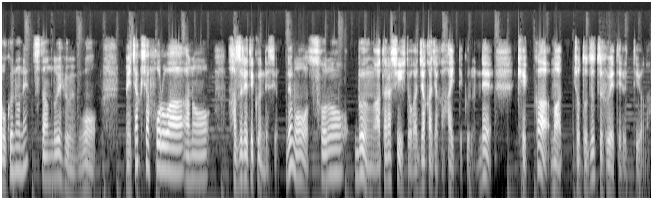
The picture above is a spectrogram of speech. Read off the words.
僕のね、スタンド FM も、めちゃくちゃフォロワー、あの、外れてくんですよ。でも、その分、新しい人がジャカジャカ入ってくるんで、結果、まあ、ちょっとずつ増えてるっていうような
